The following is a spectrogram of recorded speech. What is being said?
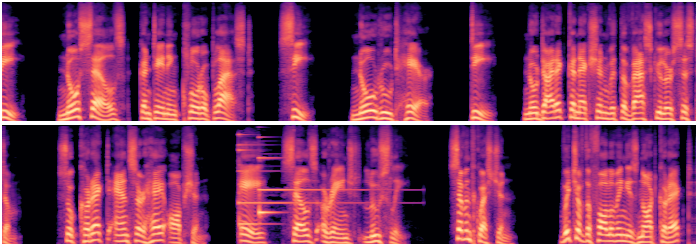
B. No cells containing chloroplast. C. No root hair. D. No direct connection with the vascular system. So correct answer hai option. A. Cells arranged loosely. Seventh question. Which of the following is not correct?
